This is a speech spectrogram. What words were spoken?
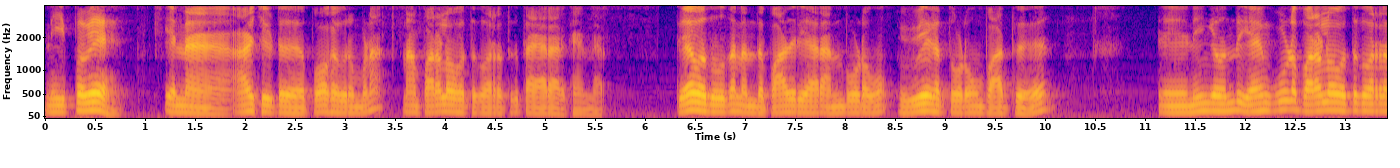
நீ இப்போவே என்னை அழைச்சிக்கிட்டு போக விரும்பினா நான் பரலோகத்துக்கு வர்றதுக்கு தயாராக இருக்கேன்னார் தேவதூதன் அந்த பாதிரியாரை அன்போடவும் விவேகத்தோடவும் பார்த்து நீங்கள் வந்து என் கூட பரலோகத்துக்கு வர்ற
